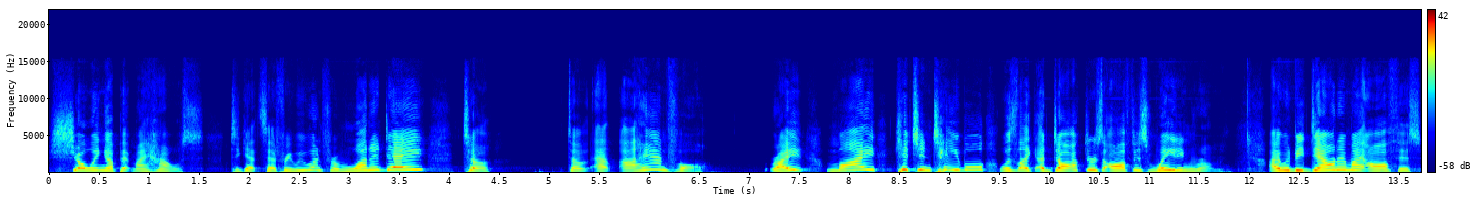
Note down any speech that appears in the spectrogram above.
showing up at my house to get set free. We went from one a day to, to a, a handful right? My kitchen table was like a doctor's office waiting room. I would be down in my office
